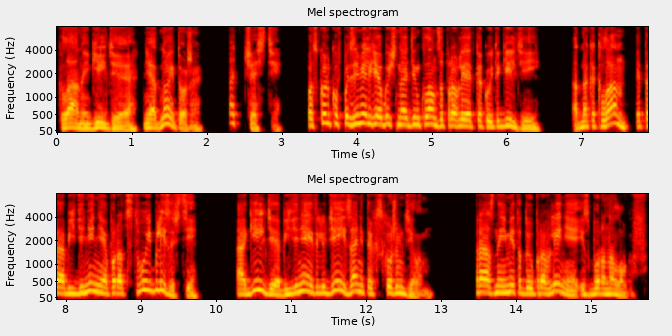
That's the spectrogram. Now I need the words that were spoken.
Клан и гильдия не одно и то же? Отчасти. Поскольку в подземелье обычно один клан заправляет какой-то гильдией. Однако клан — это объединение по родству и близости, а гильдия объединяет людей, занятых схожим делом. Разные методы управления и сбора налогов.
